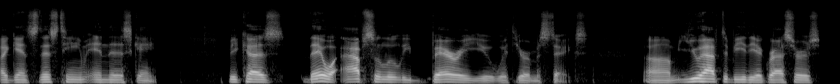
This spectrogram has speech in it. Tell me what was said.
against this team in this game, because they will absolutely bury you with your mistakes. Um, you have to be the aggressors.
